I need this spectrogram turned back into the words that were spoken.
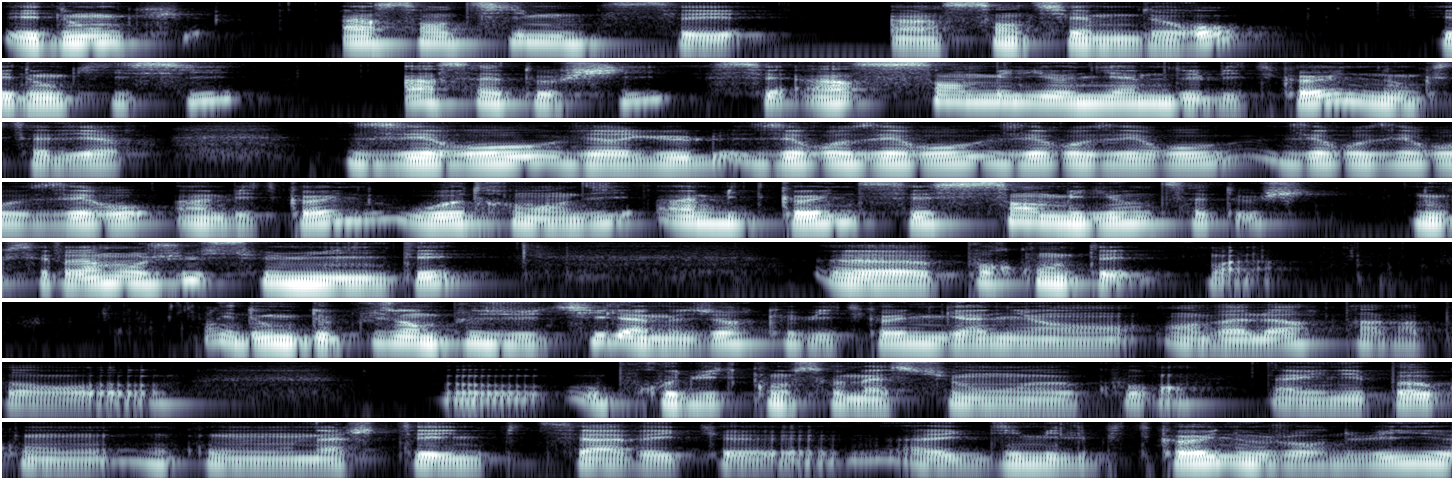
Et donc, un centime, c'est un centième d'euro. Et donc ici, un Satoshi, c'est un cent millionième de Bitcoin, donc c'est-à-dire 0,00000001 Bitcoin, ou autrement dit, un Bitcoin, c'est 100 millions de Satoshi. Donc c'est vraiment juste une unité euh, pour compter, voilà. Et donc de plus en plus utile à mesure que Bitcoin gagne en, valeur par rapport aux produits de consommation euh, courants. À une époque, on, achetait une pizza avec, euh, avec 10 000 bitcoins. Aujourd'hui,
